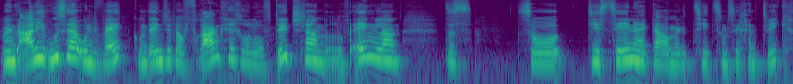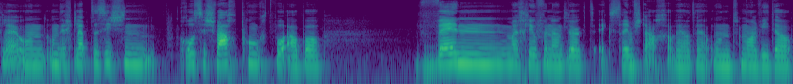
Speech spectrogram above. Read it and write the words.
wollen alle raus und weg und entweder auf Frankreich oder auf Deutschland oder auf England. Das, so, die Szene hat gar nicht Zeit, um sich zu entwickeln und, und ich glaube, das ist ein großer Schwachpunkt, wo aber, wenn man ein bisschen aufeinander schaut, extrem stärker werden und mal wieder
